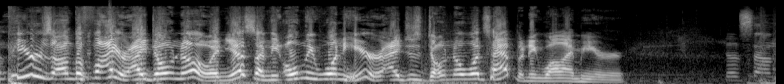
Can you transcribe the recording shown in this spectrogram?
appears on the fire. I don't know. And yes, I'm the only one here. I just don't know what's happening while I'm here. does sound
